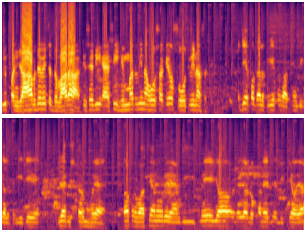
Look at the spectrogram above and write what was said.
ਵੀ ਪੰਜਾਬ ਦੇ ਵਿੱਚ ਦੁਬਾਰਾ ਕਿਸੇ ਦੀ ਐਸੀ ਹਿੰਮਤ ਵੀ ਨਾ ਹੋ ਸਕੇ ਉਹ ਸੋਚ ਵੀ ਨਾ ਸਕੇ। ਜੇ ਆਪਾਂ ਗੱਲ ਕਰੀਏ ਪ੍ਰਵਾਸੀਆਂ ਦੀ ਗੱਲ ਕਰੀਏ ਜੇ ਜਿਹੜਾ ਦੁਸ਼ਕਰਮ ਹੋਇਆ ਹੈ, ਤਾਂ ਪ੍ਰਵਾਸੀਆਂ ਨੂੰ ਉਰੇ ਰਹਿਣ ਦੀ ਕਿਵੇਂ ਜਾਂ ਜਾਂ ਲੋਕਾਂ ਨੇ ਲਿਖਿਆ ਹੋਇਆ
